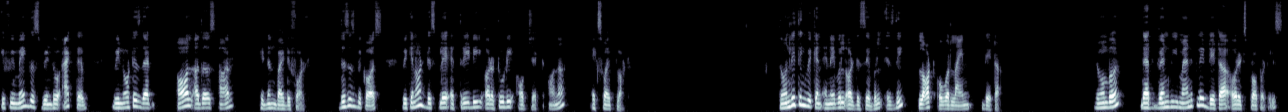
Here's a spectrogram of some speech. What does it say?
if we make this window active, we notice that all others are hidden by default. This is because we cannot display a 3D or a 2D object on a XY plot. The only thing we can enable or disable is the plot over line data. Remember that when we manipulate data or its properties,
